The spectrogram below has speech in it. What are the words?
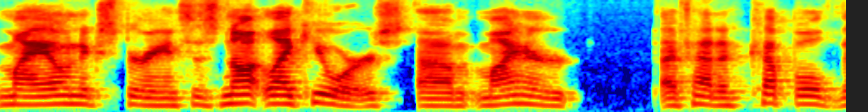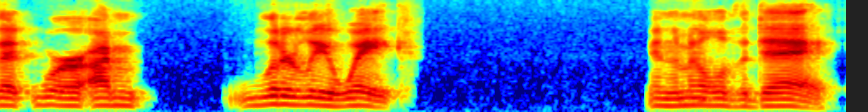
my own experiences, not like yours. Um, mine are, I've had a couple that were, I'm literally awake in the middle of the day.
